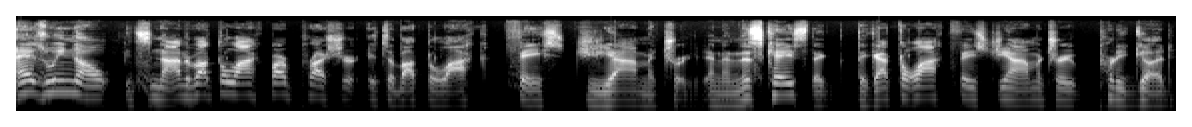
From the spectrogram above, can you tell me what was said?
as we know, it's not about the lock bar pressure, it's about the lock face geometry. And in this case, they, they got the lock face geometry pretty good,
